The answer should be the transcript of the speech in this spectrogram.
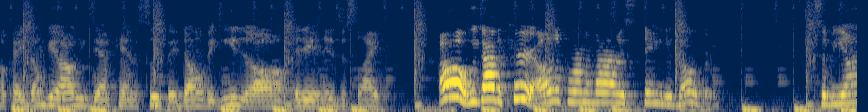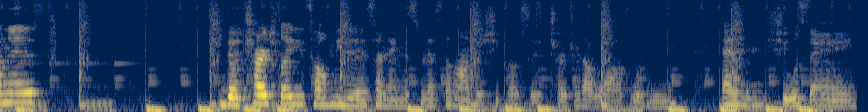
Okay, don't get all these damn cans of soup. They don't even eat it all, and then it's just like, oh, we got a cure. All the coronavirus thing is over. To be honest, the church lady told me this. Her name is Miss Delonda. She goes to Church Without Walls with me, and she was saying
